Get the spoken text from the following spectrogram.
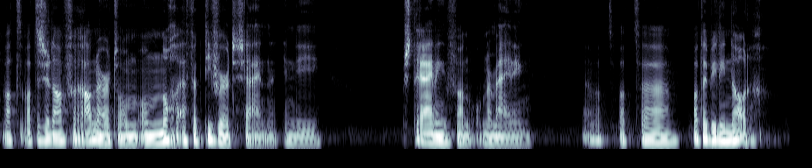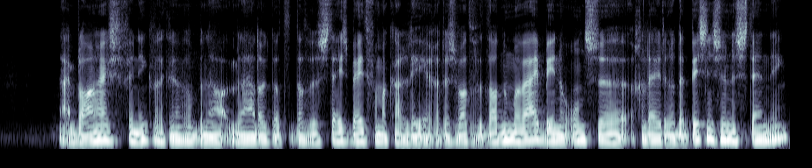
Wat, wat is er dan veranderd om, om nog effectiever te zijn in die bestrijding van ondermijning? Wat, wat, uh, wat hebben jullie nodig? Nou, het belangrijkste vind ik, wat ik wil benadrukken, dat, dat we steeds beter van elkaar leren. Dus wat, wat noemen wij binnen onze gelederen de business understanding.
